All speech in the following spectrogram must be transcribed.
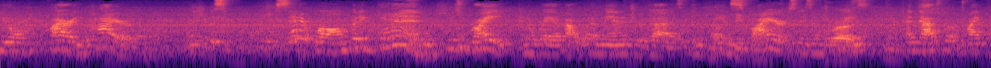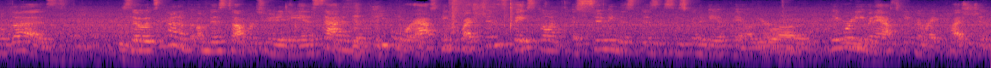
you don't fire, you hire. Well, he was he said it wrong, but again, he's right in a way about what a manager does. And he inspires his employees, and that's what Michael does. So it's kind of a missed opportunity, and it's sad that people were asking questions based on assuming this business is going to be a failure. Right. They weren't even asking the right questions.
